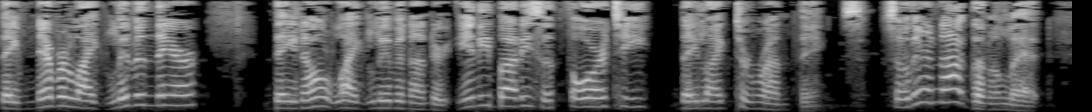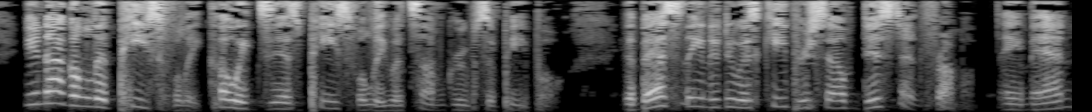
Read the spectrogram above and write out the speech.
they've never liked living there. They don't like living under anybody's authority. They like to run things. So they're not going to let, you're not going to live peacefully, coexist peacefully with some groups of people. The best thing to do is keep yourself distant from them. Amen.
